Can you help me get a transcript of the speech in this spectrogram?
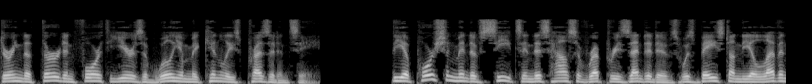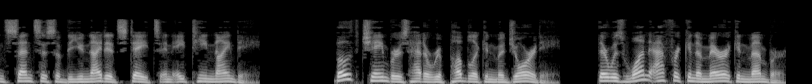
during the third and fourth years of William McKinley's presidency. The apportionment of seats in this House of Representatives was based on the 11th Census of the United States in 1890. Both chambers had a Republican majority. There was one African American member,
